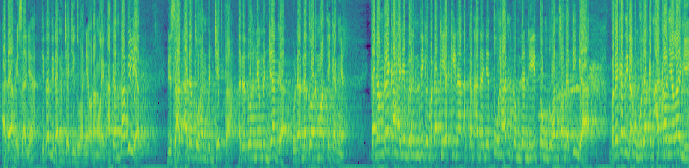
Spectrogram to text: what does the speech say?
Ada misalnya kita tidak mencaci Tuhannya orang lain. Akan tapi lihat, di saat ada Tuhan pencipta, ada Tuhan yang menjaga, kemudian ada Tuhan mematikannya. Karena mereka hanya berhenti kepada keyakinan akan adanya Tuhan, kemudian dihitung Tuhan sampai tiga, mereka tidak menggunakan akalnya lagi.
